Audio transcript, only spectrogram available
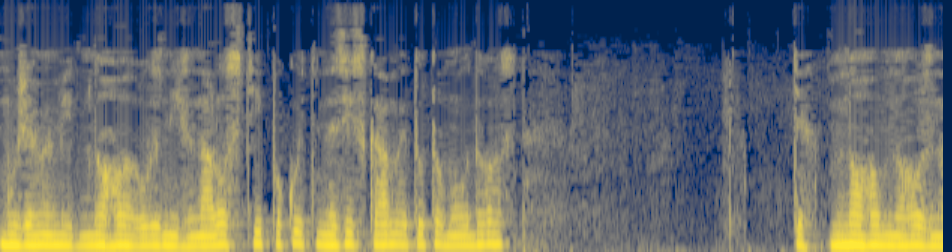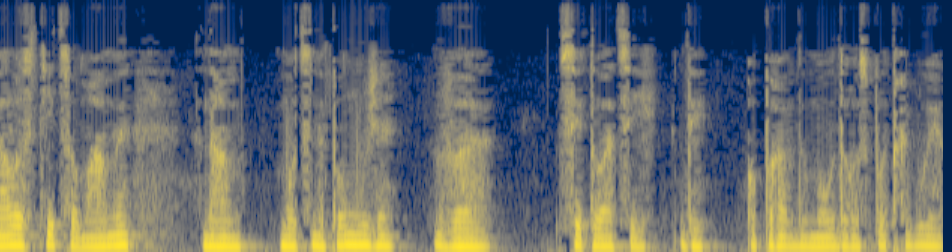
můžeme mít mnoho různých znalostí, pokud nezískáme tuto moudrost, těch mnoho, mnoho znalostí, co máme, nám moc nepomůže v situacích, kdy opravdu moudrost potřebuje.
